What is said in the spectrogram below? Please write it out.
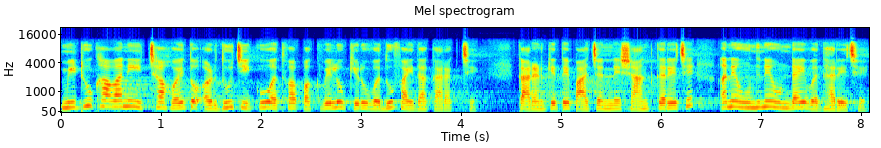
મીઠું ખાવાની ઈચ્છા હોય તો અડધું ચીકું અથવા પકવેલું કેળું વધુ ફાયદાકારક છે, કારણ કે તે પાચનને શાંત કરે છે અને ઊંઘને ઊંડાઈ વધારે છે.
